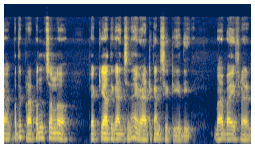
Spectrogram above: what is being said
కాకపోతే ప్రపంచంలో ప్రఖ్యాతిగాంచిన వ్యాటికన్ సిటీ ఇది. Bye bye friends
